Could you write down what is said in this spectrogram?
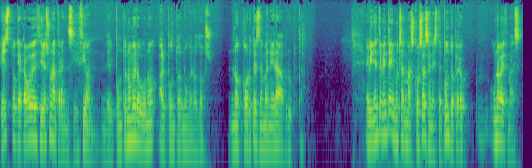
Esto que acabo de decir es una transición del punto número 1 al punto número 2. No cortes de manera abrupta. Evidentemente hay muchas más cosas en este punto, pero una vez más,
